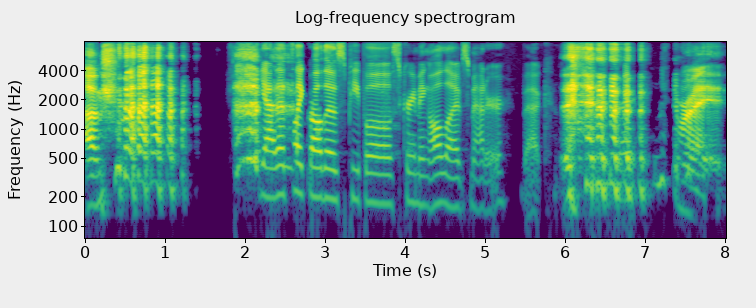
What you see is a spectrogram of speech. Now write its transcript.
Um, yeah, that's like all those people screaming "All lives matter" back. right. right.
